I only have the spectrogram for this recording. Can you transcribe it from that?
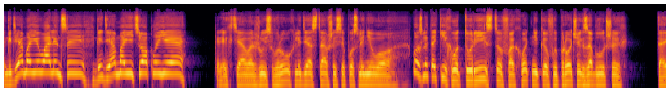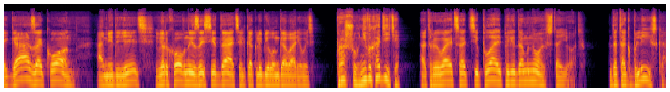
Где мои валенцы? Где мои теплые?» Кряхтя вожусь в рухляде, оставшейся после него. После таких вот туристов, охотников и прочих заблудших. Тайга — закон, а медведь — верховный заседатель, как любил он говаривать. «Прошу, не выходите!» Отрывается от тепла и передо мной встает. Да так близко.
